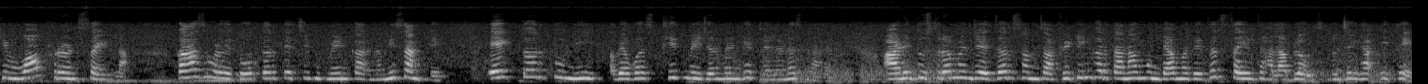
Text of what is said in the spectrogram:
किंवा फ्रंट साईडला का झोळ येतो तर त्याची मेन कारण मी सांगते. एक तर तुम्ही व्यवस्थित मेजरमेंट घेतलेलं नसणार आहे. आणि दुसरं म्हणजे जर समजा फिटिंग करताना मुंड्यामध्ये जर सैल झाला ब्लाऊज म्हणजे ह्या इथे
